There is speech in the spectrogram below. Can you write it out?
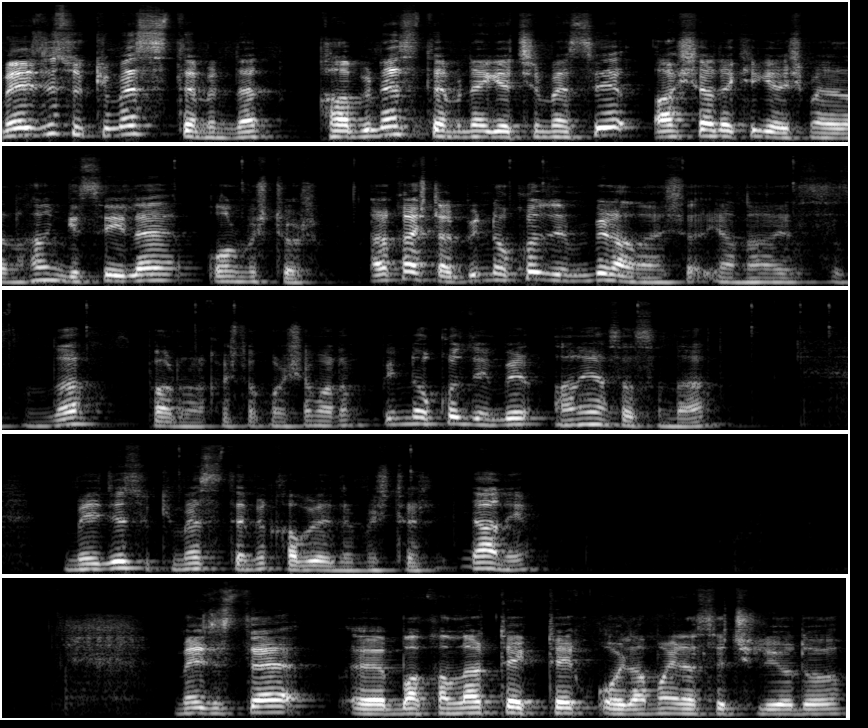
Meclis hükümet sisteminden kabine sistemine geçilmesi aşağıdaki gelişmelerden hangisiyle olmuştur? Arkadaşlar 1921 Anayasa- Anayasası'nda pardon arkadaşlar konuşamadım. 1921 Anayasası'nda meclis hükümet sistemi kabul edilmiştir. Yani mecliste e, bakanlar tek tek oylamayla seçiliyordu.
